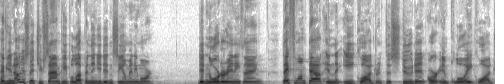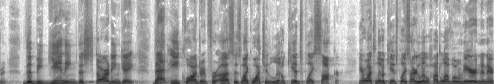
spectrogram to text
Have you noticed that you've signed people up and then you didn't see them anymore? Didn't order anything? They flunked out in the E quadrant, the student or employee quadrant. The beginning, the starting gate. That E quadrant for us is like watching little kids play soccer. You ever watch little kids play soccer? A little huddle of them here, and then there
